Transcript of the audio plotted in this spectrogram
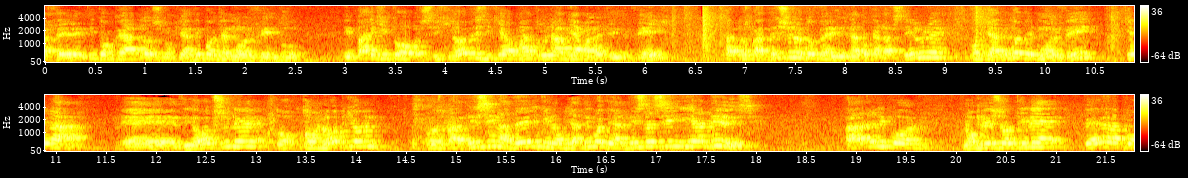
αφαιρετεί το κράτος με οποιαδήποτε μορφή του υπάρχει το στοιχειώδης δικαίωμά του να διαμαρτυρηθεί θα προσπαθήσουν να το, να το καταστήλουν με οποιαδήποτε μορφή και να ε, διώξουν το, τον όποιον προσπαθήσει να φέρει την οποιαδήποτε αντίσταση ή αντίρρηση. Άρα λοιπόν νομίζω ότι είναι πέρα από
